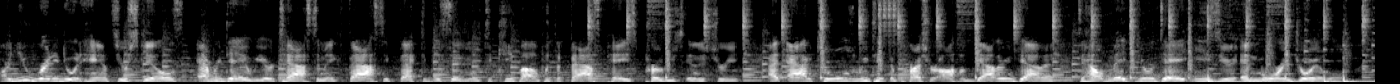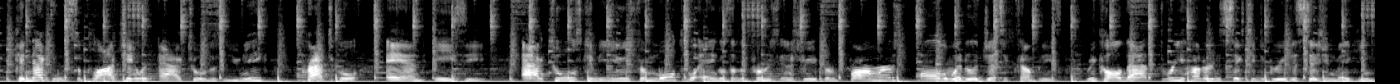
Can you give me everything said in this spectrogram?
Are you ready to enhance your skills? Every day we are tasked to make fast, effective decisions to keep up with the fast paced produce industry. At Ag Tools, we take the pressure off of gathering data to help make your day easier and more enjoyable. Connecting the supply chain with Ag Tools is unique, practical, and easy. Ag tools can be used from multiple angles of the produce industry, from farmers all the way to logistics companies. We call that 360 degree decision making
